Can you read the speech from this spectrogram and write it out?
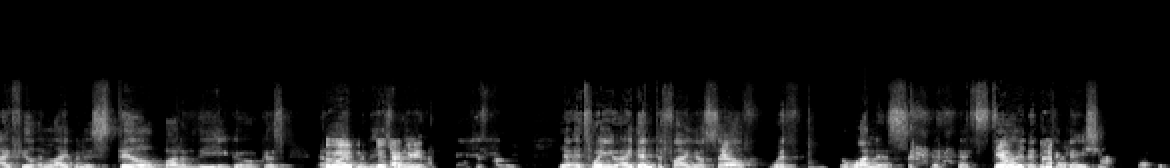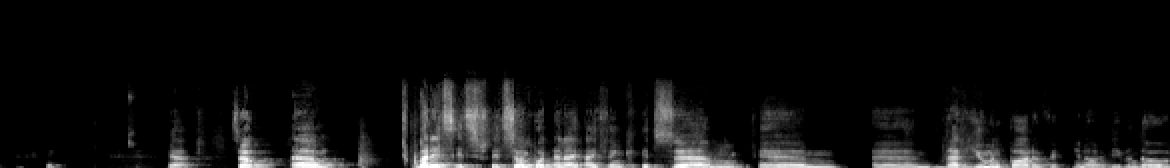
i feel enlightenment is still part of the ego because Oh, yeah, enlightenment is when you identify, yeah it's when you identify yourself with the oneness. Still Yeah, we still have it. identification. Yeah. So um but it's it's it's so important and i i think it's um um um that human part of it you know even though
